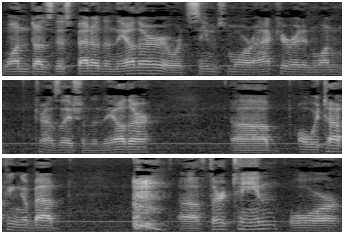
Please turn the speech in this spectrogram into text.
one does this better than the other, or it seems more accurate in one translation than the other. Uh, are we talking about uh, 13 or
